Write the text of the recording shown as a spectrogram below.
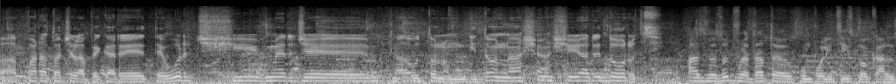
aparatul acela pe care te urci și merge autonom, în ghidon, așa, și are două roți. Ați văzut vreodată cu un polițist local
